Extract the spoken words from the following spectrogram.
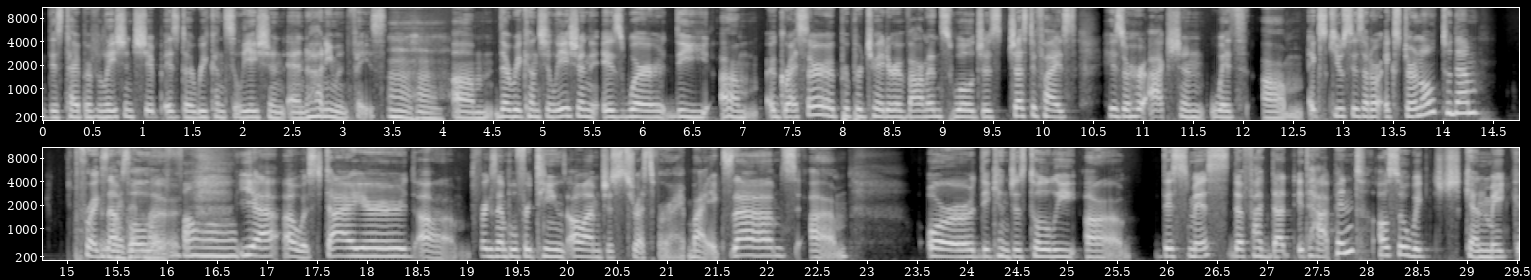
this type of relationship is the reconciliation and honeymoon phase. Um, the reconciliation is where the um, aggressor, a perpetrator of violence, will just justifies his or her action with um, excuses that are external to them. For example, uh, yeah, I was tired. Um, for example, for teens, oh, I'm just stressed for my exams. Um, or they can just totally uh, dismiss the fact that it happened, also, which can make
